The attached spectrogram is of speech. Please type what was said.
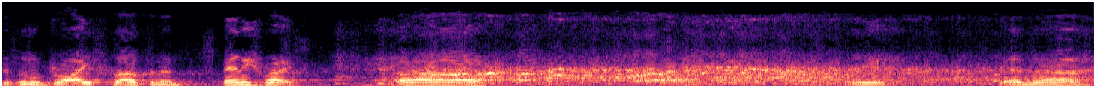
this little dry stuff and then Spanish rice. Uh, uh, and uh,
